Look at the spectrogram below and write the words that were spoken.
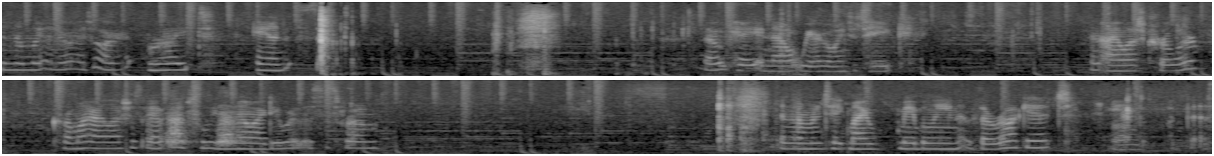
And now my under eyes are bright and set. Okay, and now we are going to take an eyelash curler. Curl my eyelashes. I have absolutely no idea where this is from. And then I'm going to take my Maybelline The Rocket and put this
